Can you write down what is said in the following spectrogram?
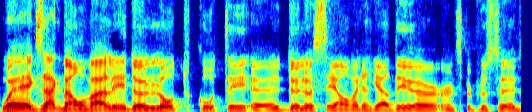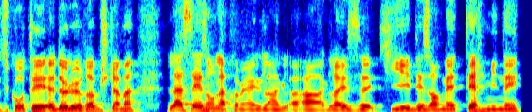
Ouais, exact. Ben, on va aller de l'autre côté euh, de l'océan. On va aller regarder euh, un petit peu plus euh, du côté de l'Europe, justement. La saison de la première ligue anglaise qui est désormais terminée.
